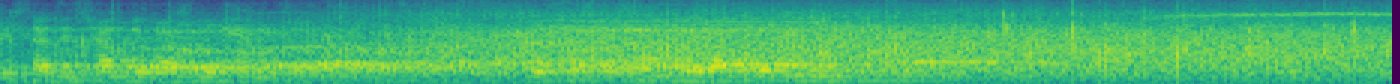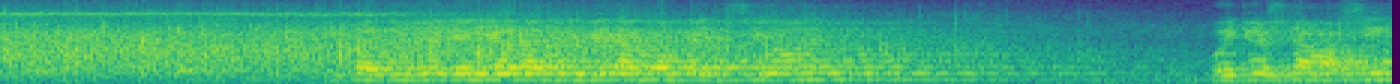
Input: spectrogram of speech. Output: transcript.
están echando gasolina. están echando gasolina. Cuando yo llegué a la primera convención, pues yo estaba así.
